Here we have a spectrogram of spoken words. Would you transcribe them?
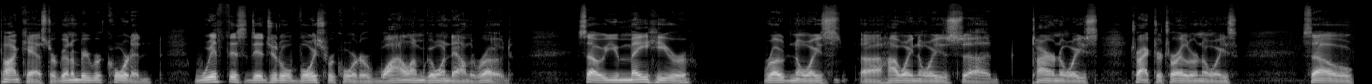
podcasts are going to be recorded with this digital voice recorder while I'm going down the road. So you may hear road noise, uh, highway noise, uh, tire noise, tractor trailer noise. So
